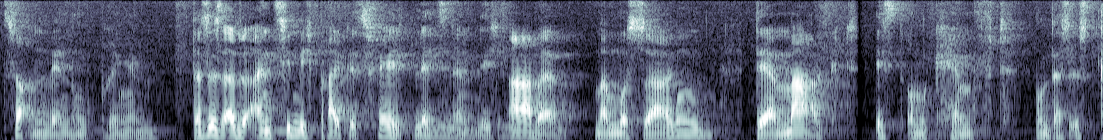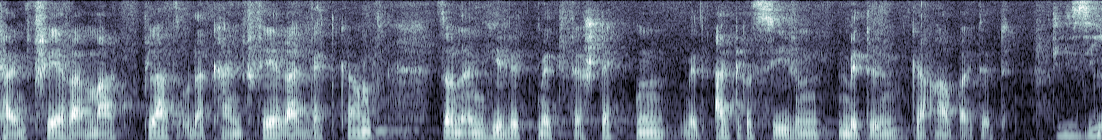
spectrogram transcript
zur Anwendung bringen. Das ist also ein ziemlich breites Feld letztendlich. Aber man muss sagen, der Markt ist umkämpft. Und das ist kein fairer Marktplatz oder kein fairer Wettkampf, sondern hier wird mit versteckten, mit aggressiven Mitteln gearbeitet die Sie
